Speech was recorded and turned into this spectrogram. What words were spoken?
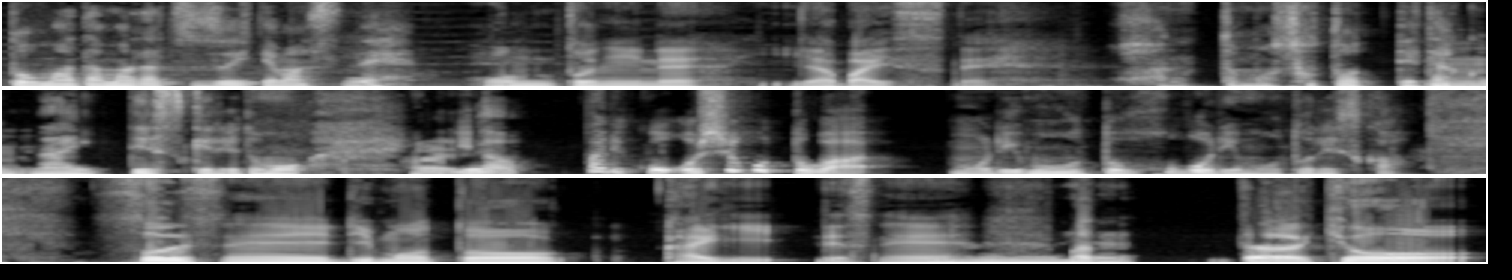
当まだまだ続いてますね。本当にね、やばいっすね。本当もう外出たくないですけれども、はい。やっぱりこうお仕事はもうリモート、ほぼリモートですか？そうですね。リモート会議ですね。うんまただ今日、こ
